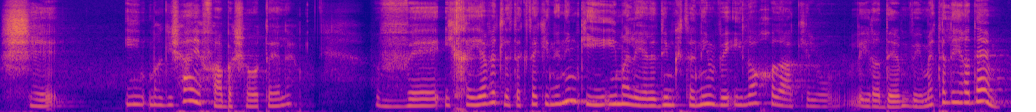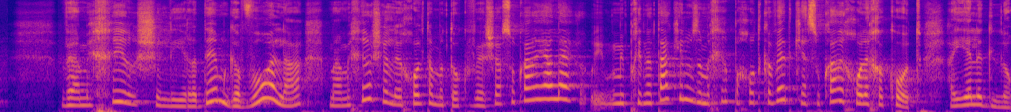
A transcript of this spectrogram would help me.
שהיא מרגישה עייפה בשעות האלה. והיא חייבת לתקתק עניינים כי היא אימא לילדים קטנים והיא לא יכולה כאילו להירדם והיא מתה להירדם. והמחיר של להירדם גבוה לה מהמחיר של לאכול את המתוק ושהסוכר יעלה. מבחינתה כאילו זה מחיר פחות כבד כי הסוכר יכול לחכות, הילד לא.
